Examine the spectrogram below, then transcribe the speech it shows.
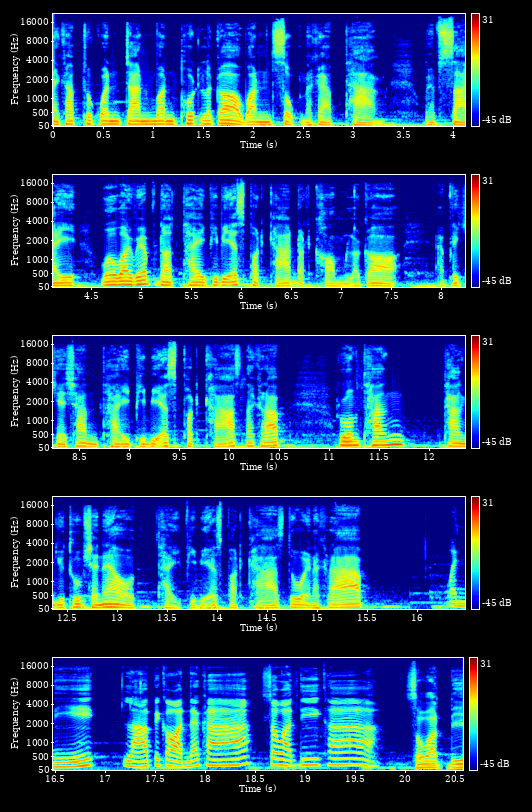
นะครับ ทุกวันจันทร์วันพุธแล้วก็วันศุกร์นะครับ ทางเว็บไซต์ www.thaipbspodcast.com แล้วก็แอปพลิเคชัน Thai PBS Podcast นะครับ รวมทั้งทาง YouTube Channel Thai PBS Podcast ด้วยนะครับ วันนี้ลาไปก่อนนะคะ สวัสดีค่ะ สวัสดี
